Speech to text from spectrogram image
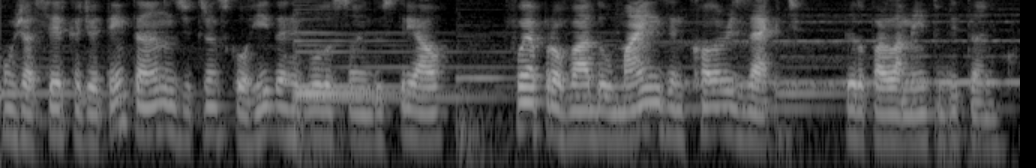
com já cerca de 80 anos de transcorrida Revolução Industrial, foi aprovado o Mines and Collieries Act pelo Parlamento Britânico.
